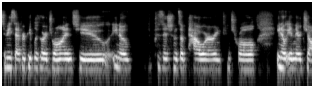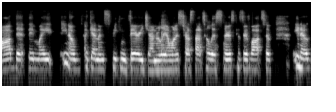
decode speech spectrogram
to be said for people who are drawn to you know positions of power and control, you know, in their job that they might, you know, again, I'm speaking very generally. I want to stress that to listeners because there's lots of, you know,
